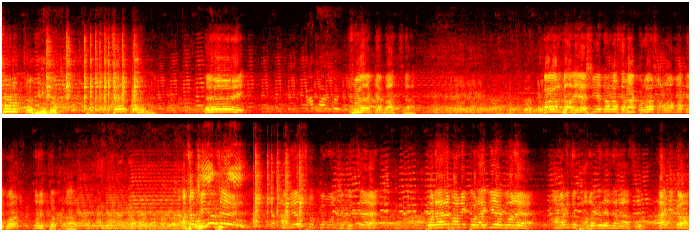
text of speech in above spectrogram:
চরিত্রহীন চরিত্রহীন এই শুয়ে কে বাচ্চা। বাগান বাড়ি এসে নড়াচড়া করস আর আমাকে চরিত্র করা আচ্ছা ঠিক আছে। আমিও সভ্য মন্ত্রী বুঝছেন? কোড়ার পানি কোড়ায় গিয়ে করে আমাকে তো ভালো করে জানা আছে। নাকি কন?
